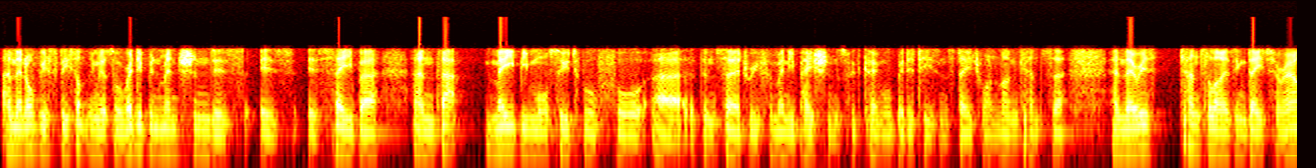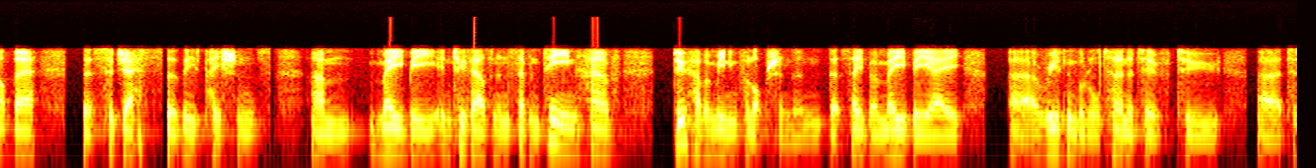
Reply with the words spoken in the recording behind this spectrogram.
and then obviously something that's already been mentioned is is is SABR, and that may be more suitable for uh, than surgery for many patients with comorbidities and stage one lung cancer. And there is tantalizing data out there that suggests that these patients um, maybe in 2017 have do have a meaningful option, and that SABR may be a a reasonable alternative to uh, to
